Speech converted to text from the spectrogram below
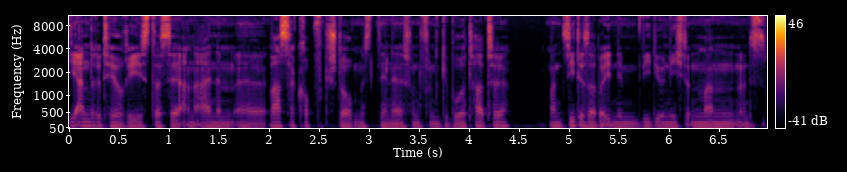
Die andere Theorie ist, dass er an einem äh, Wasserkopf gestorben ist, den er schon von Geburt hatte. Man sieht es aber in dem Video nicht und man, es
